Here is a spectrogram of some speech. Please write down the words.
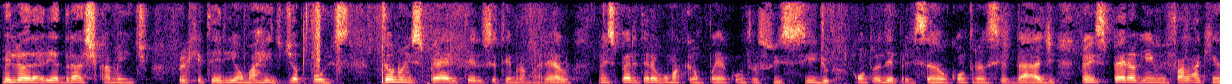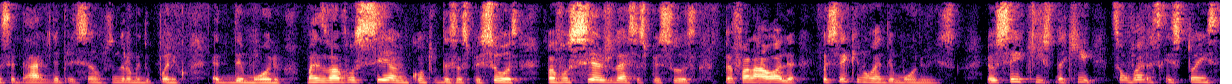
melhoraria drasticamente, porque teria uma rede de apoios. Então não espere ter o setembro amarelo, não espere ter alguma campanha contra suicídio, contra depressão, contra ansiedade. Não espere alguém me falar que ansiedade, depressão, síndrome do pânico é do demônio. Mas vá você ao encontro dessas pessoas, vá você ajudar essas pessoas. Vai falar, olha, eu sei que não é demônio isso. Eu sei que isso daqui são várias questões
